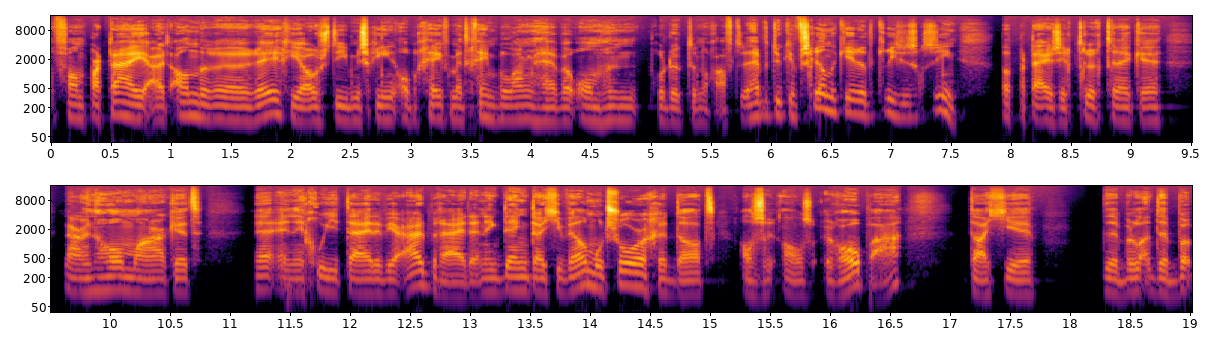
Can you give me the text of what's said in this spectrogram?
van partijen uit andere regio's die misschien op een gegeven moment geen belang hebben om hun producten nog af te. We hebben natuurlijk in verschillende keren de crisis gezien. Dat partijen zich terugtrekken naar hun home market hè, en in goede tijden weer uitbreiden. En ik denk dat je wel moet zorgen dat als, als Europa, dat je de, de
